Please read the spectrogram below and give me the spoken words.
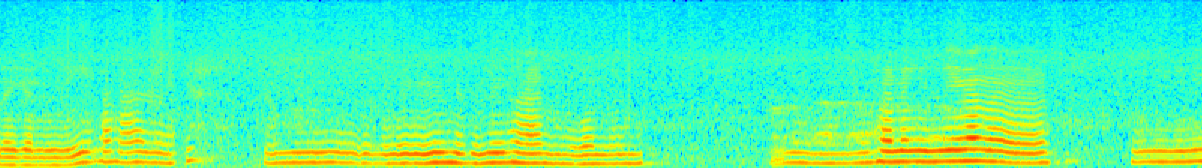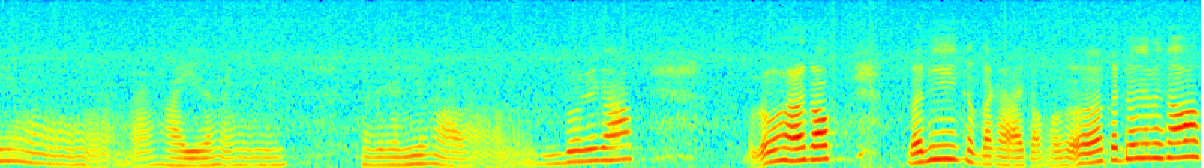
ไรกันนี้ก็ได้นี่ค่ะคนคนนี้ก็เลยนี่หายอะไรกันนี่ค่ะดูดิครับ รู้ครับ และนี่ก็ตะกายกับเออกันด้วยนะครับ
